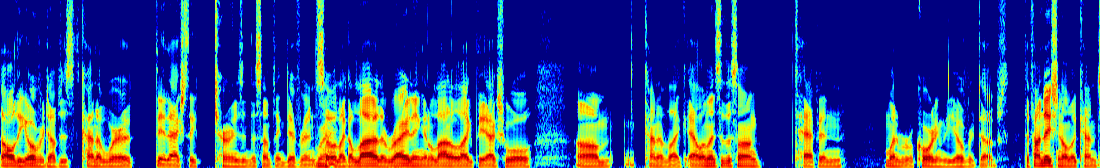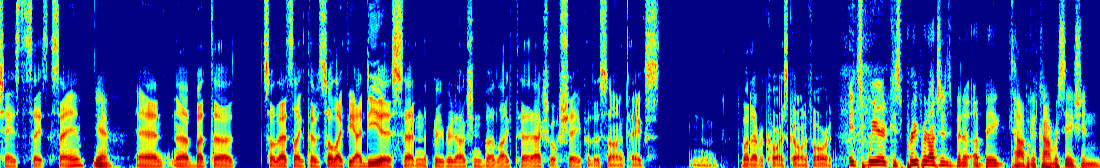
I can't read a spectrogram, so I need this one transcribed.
all the overdubs is kind of where it actually turns into something different. So like a lot of the writing and a lot of like the actual um kind of like elements of the song happen when we're recording the overdubs. The foundation element kind of stays stays the same, Yeah. and uh, but the so that's like the so like the idea is set in the pre-production, but like the actual shape of the song takes mm, whatever chorus going forward. it's weird because pre-production has been a, a big topic of conversation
